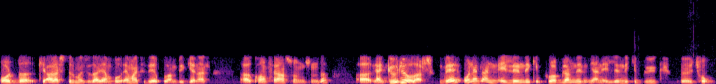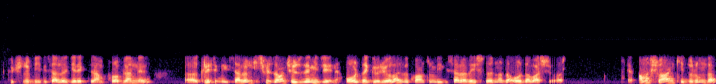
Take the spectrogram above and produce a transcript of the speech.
oradaki araştırmacılar yani bu MIT'de yapılan bir genel e, konferans sonucunda e, yani görüyorlar ve o nedenle ellerindeki problemlerin yani ellerindeki büyük e, çok güçlü bilgisayarları gerektiren problemlerin e, klasik bilgisayarların hiçbir zaman çözülemeyeceğini orada görüyorlar ve kuantum bilgisayar arayışlarına da orada başlıyorlar. E, ama şu anki durumda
